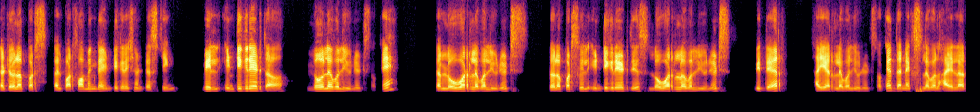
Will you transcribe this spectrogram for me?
the developers, while performing the integration testing, will integrate the low-level units, okay? The lower-level units, developers will integrate these lower-level units with their higher-level units, okay? The next level, higher,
